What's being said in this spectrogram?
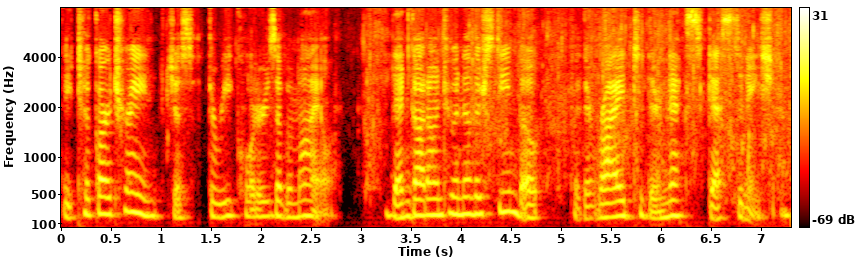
they took our train just three quarters of a mile, then got onto another steamboat for their ride to their next destination.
